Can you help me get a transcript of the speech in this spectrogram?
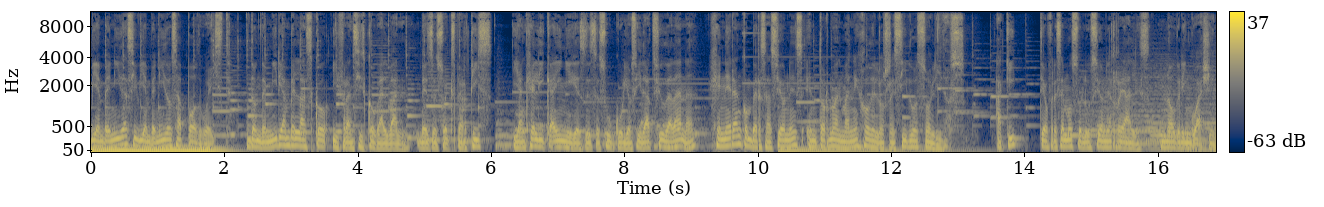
Bienvenidas y bienvenidos a Podwaste, donde Miriam Velasco y Francisco Galván, desde su expertise, y Angélica Íñiguez desde su curiosidad ciudadana, generan conversaciones en torno al manejo de los residuos sólidos. Aquí te ofrecemos soluciones reales, no greenwashing.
